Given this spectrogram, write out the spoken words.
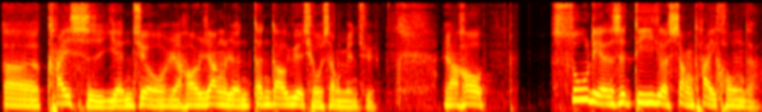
呃开始研究，然后让人登到月球上面去，然后。苏联是第一个上太空的，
